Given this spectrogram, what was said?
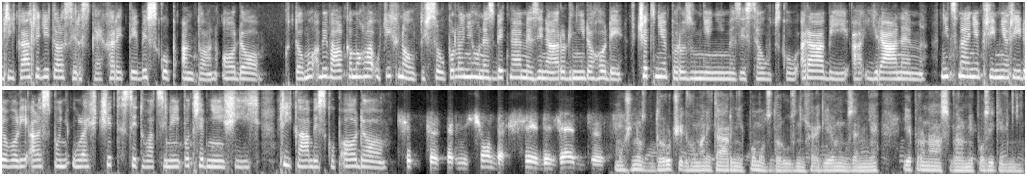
říká ředitel syrské charity biskup Antoine Odo. K tomu, aby válka mohla utichnout, jsou podle něho nezbytné mezinárodní dohody, včetně porozumění mezi Saudskou Arábií a Iránem. Nicméně příměří dovolí alespoň ulehčit situaci nejpotřebnějších, říká biskup Odo. Možnost doručit humanitární pomoc do různých regionů země je pro nás velmi pozitivní.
